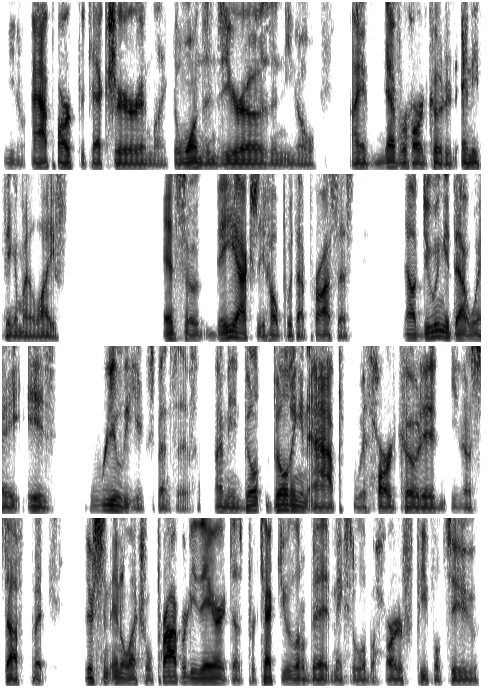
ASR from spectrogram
you know app architecture and like the ones and zeros, and you know, I have never hard coded anything in my life. And so they actually help with that process. Now, doing it that way is really expensive. I mean, build, building an app with hard coded, you know, stuff, but there's some intellectual property there. It does protect you a little bit. It makes it a little bit harder for people to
